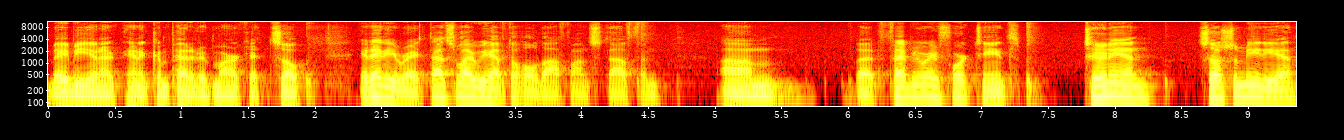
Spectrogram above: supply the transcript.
maybe in a in a competitive market. So at any rate, that's why we have to hold off on stuff. And um, but February fourteenth, tune in, social media.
